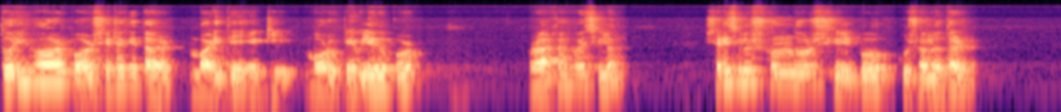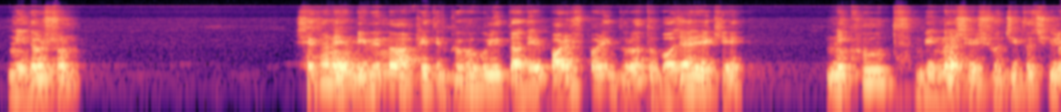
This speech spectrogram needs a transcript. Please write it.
তৈরি হওয়ার পর সেটাকে তার বাড়িতে একটি বড় টেবিলের উপর রাখা হয়েছিল। সেটি ছিল সুন্দর শিল্প কুশলতার নিদর্শন। সেখানে বিভিন্ন আকৃতির গ্রহগুলি তাদের পারস্পরিক দূরত্ব বজায় রেখে নিখুঁত বিন্যাসে সজ্জিত ছিল।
